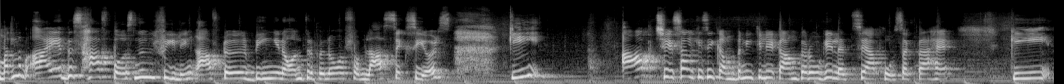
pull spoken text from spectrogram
मतलब I this have personal feeling after being an entrepreneur from last six years कि आप छः साल किसी कंपनी के लिए काम करोगे लत से आप हो सकता है कि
